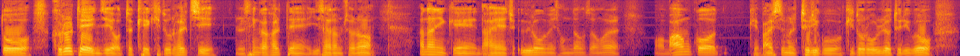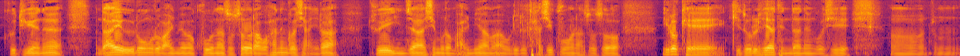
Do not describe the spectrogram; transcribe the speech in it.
또 그럴 때 이제 어떻게 기도를 할지를 생각할 때 이 사람처럼 하나님께 나의 의로움의 정당성을 어, 마음껏 이렇게 말씀을 드리고 기도를 올려드리고 그 뒤에는 나의 의로움으로 말미암아 구원하소서라고 하는 것이 아니라 주의 인자하심으로 말미암아 우리를 다시 구원하소서 이렇게 기도를 해야 된다는 것이 어 좀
